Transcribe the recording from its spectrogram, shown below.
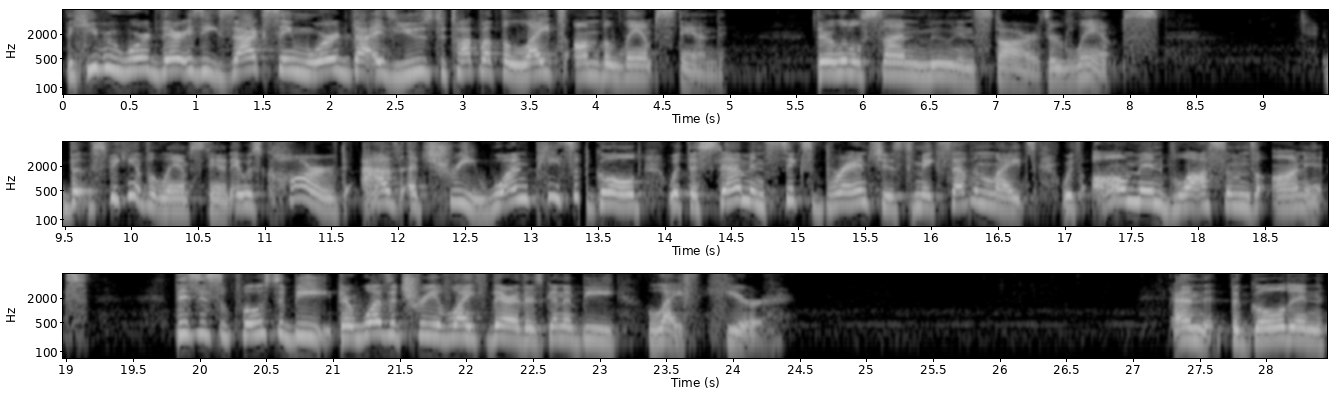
the Hebrew word there is the exact same word that is used to talk about the lights on the lampstand. They're little sun, moon, and stars. They're lamps. The, speaking of the lampstand, it was carved as a tree, one piece of gold with a stem and six branches to make seven lights with almond blossoms on it. This is supposed to be, there was a tree of life there. There's going to be life here. And the golden,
